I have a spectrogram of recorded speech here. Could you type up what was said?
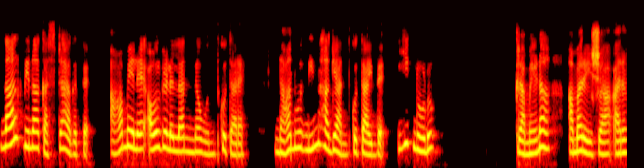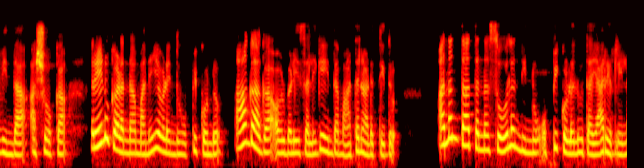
ನಾಲ್ಕು ದಿನ ಕಷ್ಟ ಆಗತ್ತೆ. ಆಮೇಲೆ ಅವ್ರುಗಳೆಲ್ಲ ನಿನ್ನ ಹೊಂದ್ಕೋತಾರೆ. ನಾನು ನಿನ್ನ ಹಾಗೆ ಅಂದ್ಕೋತಾ ಇದ್ದೆ. ಈಗ ನೋಡು. ಕ್ರಮೇಣ ಅಮರೇಶ, ಅರವಿಂದ, ಅಶೋಕ ರೇಣುಗಳನ್ನ ಮನೆಯವಳೆಂದು ಒಪ್ಪಿಕೊಂಡು ಆಗಾಗ ಅವಳ ಬಳಿ ಸಲಿಗೆಯಿಂದ ಮಾತನಾಡುತ್ತಿದ್ರು. ಅನಂತ ತನ್ನ ಸೋಲನ್ನಿನ್ನು ಒಪ್ಪಿಕೊಳ್ಳಲು ತಯಾರಿರಲಿಲ್ಲ.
